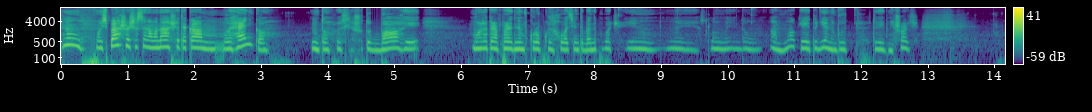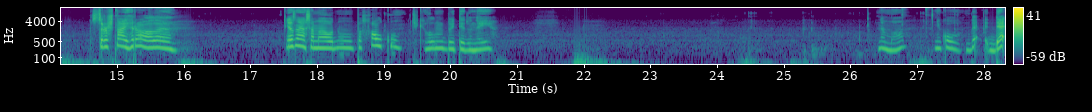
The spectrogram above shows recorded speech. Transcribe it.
Ну, ось перша частина, вона ще така легенька. Ну, там, смысле, що тут баги. Можна прямо перед ним в коробку заховатися, він тебе не побачить. Ну, down. А, ну окей, тоді я не буду тобі мішати. Страшна ігра, але. Я знаю саме одну пасхалку, тільки головне дойти до неї. Нема. Нікого. Де, де,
